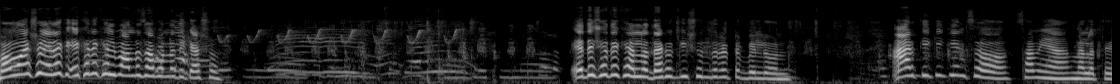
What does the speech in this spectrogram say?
মামা আসো এখানে খেলব আমরা যাব না দিকে আসো। এদের সাথে খেললো দেখো কি সুন্দর একটা বেলুন। আর কি কি কিনছো সামিয়া মেলাতে?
